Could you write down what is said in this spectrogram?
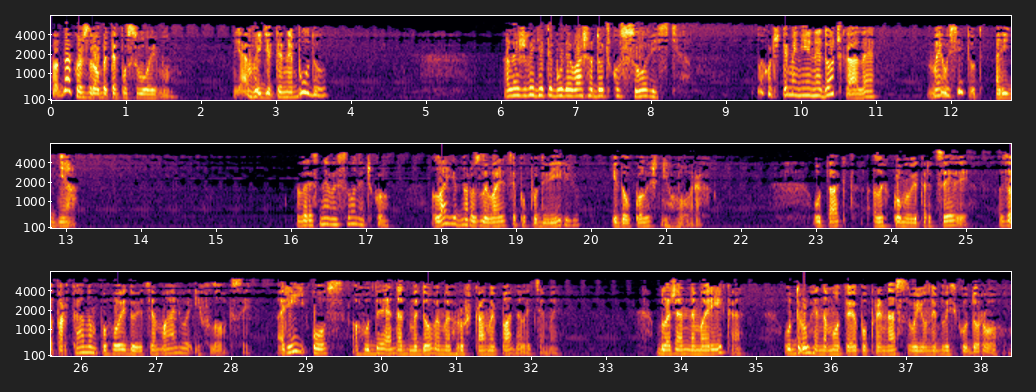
Однако ж зробите по-своєму. Я видіти не буду. Але ж видіти буде ваша дочко совість. Ну, хоч ти мені і не дочка, але ми усі тут рідня. Вересневе сонечко лагідно розливається по подвір'ю і довколишніх горах. У такт легкому вітерцеві за парканом погойдуються мальви і флокси. Рій ос гуде над медовими грушками падалицями. Блаженна Маріка удруге намотує попри нас свою неблизьку дорогу.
